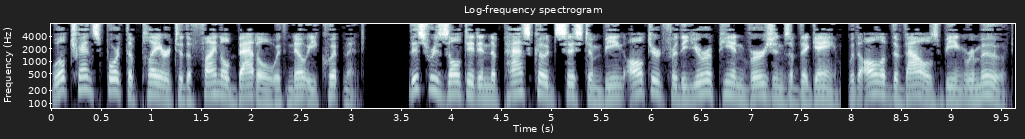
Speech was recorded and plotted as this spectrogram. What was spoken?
will transport the player to the final battle with no equipment. This resulted in the passcode system being altered for the European versions of the game, with all of the vowels being removed.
